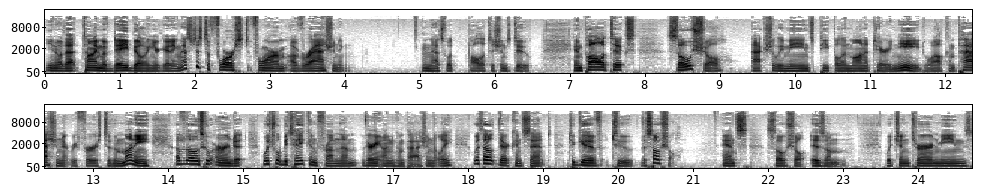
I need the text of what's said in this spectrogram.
You know, that time of day billing you're getting, that's just a forced form of rationing. And that's what politicians do. In politics, social actually means people in monetary need, while compassionate refers to the money of those who earned it, which will be taken from them, very uncompassionately, without their consent, to give to the social. Hence, socialism, which in turn means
